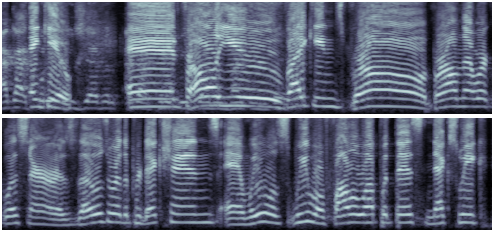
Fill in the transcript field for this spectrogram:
I got. Thank you. Got And for all you Vikings. Vikings Brawl Brawl Network listeners, those were the predictions, and we will we will follow up with this next week.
